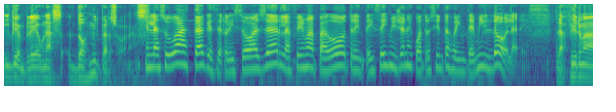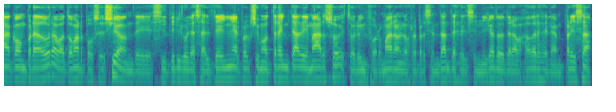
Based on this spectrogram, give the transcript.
y que emplea unas 2.000 personas. En la subasta que se realizó ayer, la firma pagó 36.420.000 dólares. La firma compradora va a tomar posesión de Citrícola Salteña el próximo 30 de marzo. Esto lo informaron los representantes del Sindicato de Trabajadores de la empresa,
